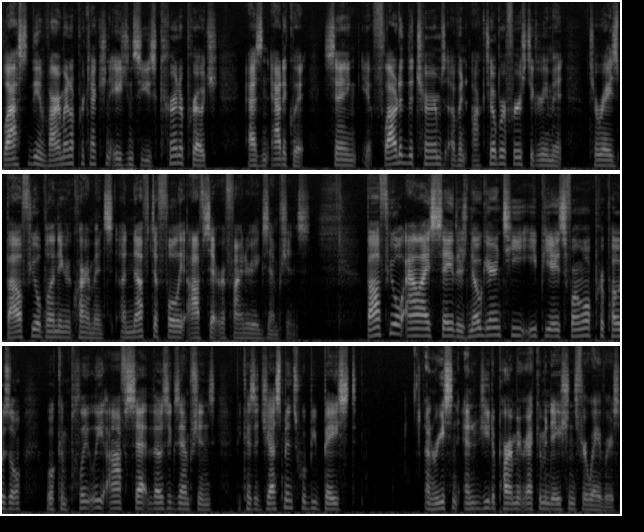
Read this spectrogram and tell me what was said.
blasted the Environmental Protection Agency's current approach as inadequate, saying it flouted the terms of an October 1st agreement to raise biofuel blending requirements enough to fully offset refinery exemptions. Biofuel allies say there's no guarantee EPA's formal proposal will completely offset those exemptions because adjustments would be based on recent Energy Department recommendations for waivers,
